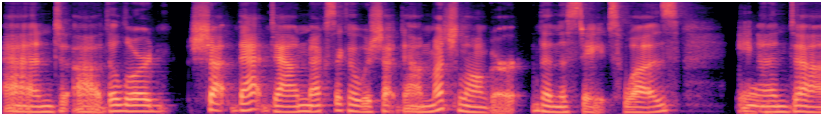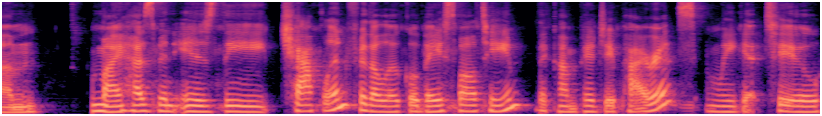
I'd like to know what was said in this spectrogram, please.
And uh, the Lord shut that down. Mexico was shut down much longer than the States was. And um, my husband is the chaplain for the local baseball team, the Campeche Pirates, and we get to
